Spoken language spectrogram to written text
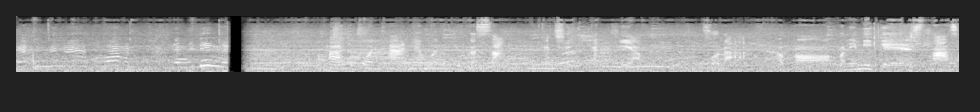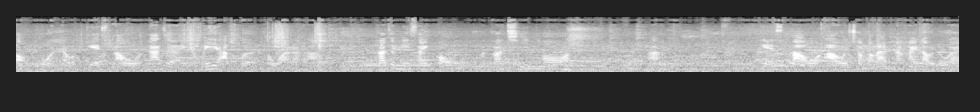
ค่ะ ก็วันนี้มีเกสมาสองคนแต่ว่าเกสเราน่าจะยังไม่อยากเปิดตัวนะคะ ก็จะมีไส้กรอกแล้วก็ชีทอดค่ะเกสเราเอาช็อกโกแลตมาให้เราด้วย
